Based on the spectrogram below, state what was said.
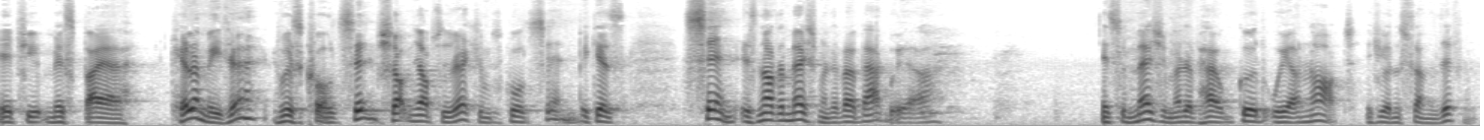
If you missed by a kilometer, it was called sin. Shot in the opposite direction was called sin because sin is not a measurement of how bad we are. It's a measurement of how good we are not, if you understand the difference.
